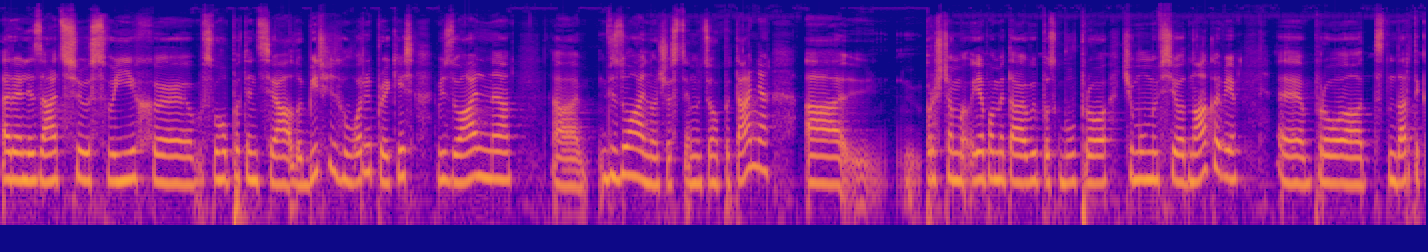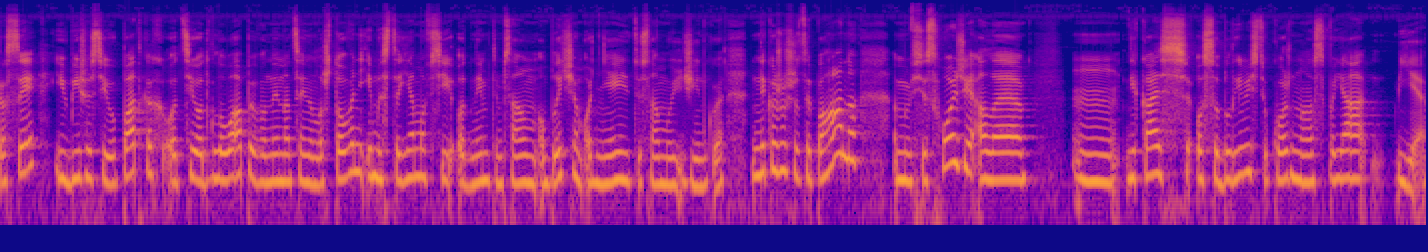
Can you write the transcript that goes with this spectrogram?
реалізацію своїх, е, свого потенціалу. Більшість говорить про якесь візуальне. Візуальну частину цього питання. А про що ми, я пам'ятаю, випуск був про чому ми всі однакові, е, про стандарти краси, і в більшості випадках оці от глоуапи, вони на це налаштовані, і ми стаємо всі одним тим самим обличчям однією тією самою жінкою. Не кажу, що це погано, ми всі схожі, але. Якась особливість у кожного своя є.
